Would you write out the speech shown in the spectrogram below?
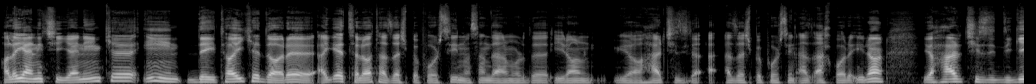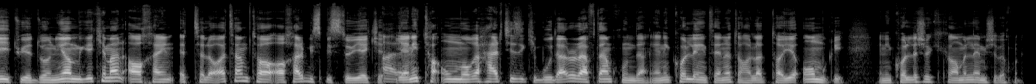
حالا یعنی چی؟ یعنی اینکه این data یی که داره اگه اطلاعات ازش بپرسین مثلا در مورد ایران یا هر چیزی ازش بپرسین از اخبار ایران یا هر چیزی دیگه ای توی دنیا میگه که من آخرین اطلاعاتم تا آخر 2021 آره. یعنی تا اون موقع هر چیزی که بوده رو رفتم خوندم. یعنی کل اینترنت حالا تا یه عمقی یعنی کلش رو که کامل نمیشه بخونه.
